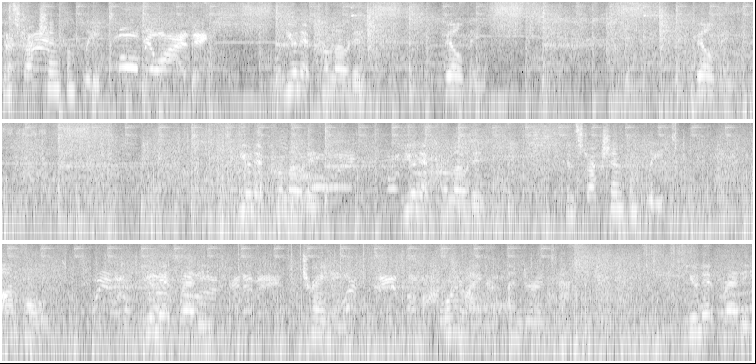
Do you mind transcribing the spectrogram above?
Reposition. Load up Construction complete. Mobilizing. Unit promoted. Building. Building. Unit promoted. Unit promoted. Construction complete. On hold. Unit ready. Training. Ore miner under attack. Unit ready.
